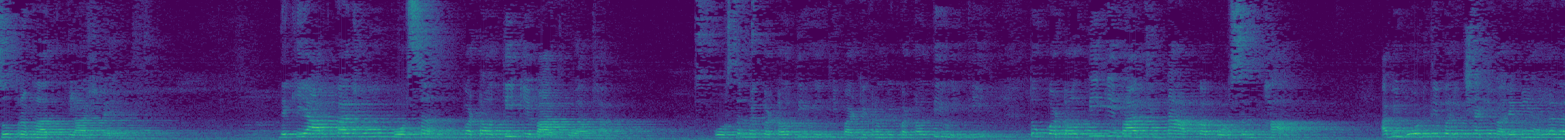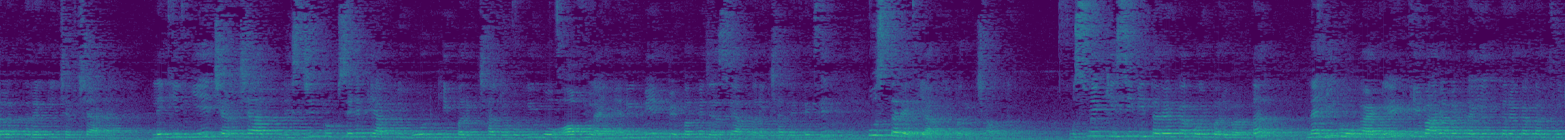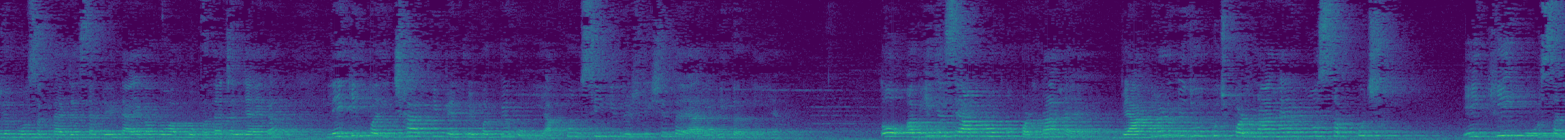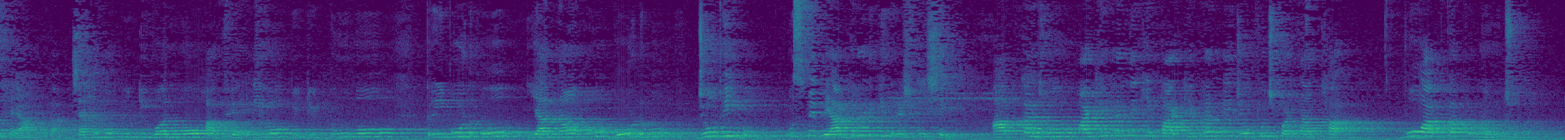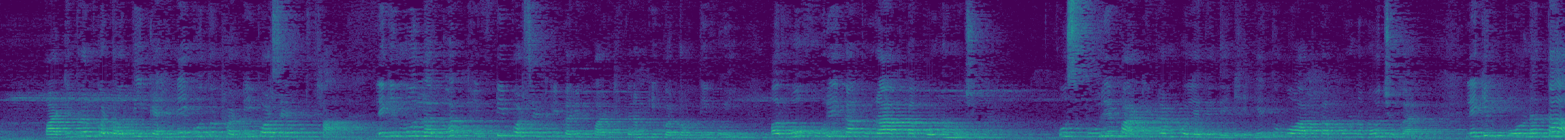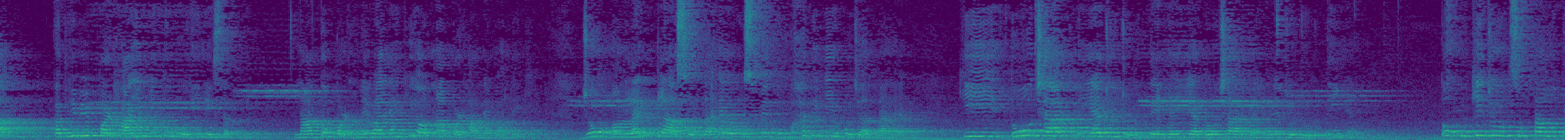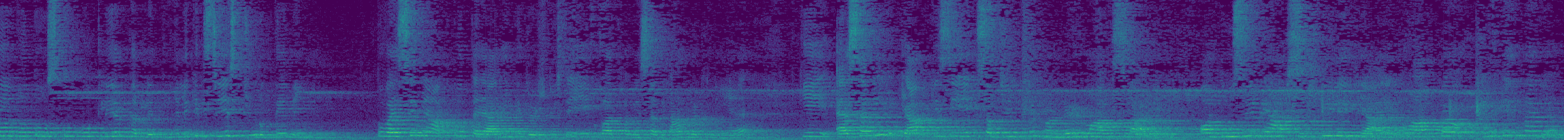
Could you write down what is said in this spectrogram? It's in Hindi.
सुप्रभात क्लास टेन। देखिए, आपका जो पोर्सन कटौती के बाद हुआ था पोर्शन में कटौती हुई थी, पाठ्यक्रम में कटौती हुई थी तो कटौती के बाद जितना आपका पोर्सन था, अभी बोर्ड की परीक्षा के बारे में अलग अलग तरह की चर्चा है, लेकिन ये चर्चा निश्चित रूप से है कि आपकी बोर्ड की परीक्षा जो होगी वो ऑफलाइन, यानी पेन पेपर में जैसे आप परीक्षा देते थे, उस तरह की आपकी परीक्षा होगी। उसमें किसी भी तरह का कोई परिवर्तन नहीं होगा डेट के बारे में कई एक तरह का कंफ्यूजन हो सकता है। जैसा डेट आएगा, वो आपको पता चल जाएगा। लेकिन परीक्षा आपकी पेन पेपर पे होगी। आपको उसी की दृष्टि से तैयारी भी करनी है। तो अभी जैसे आप लोगों को पढ़ना है, व्याकरण में जो कुछ पढ़ना है, वो सब कुछ एक ही पोर्सन है आपका। चाहे वो पीटी वन हो हाफ़ ईयरली हो पीटी टू हो प्री बोर्ड हो, या न हो बोर्ड हो, जो भी हो, उसमें व्याकरण की दृष्टि से आपका जो पाठ्यक्रम पाठ्यक्रम में जो कुछ पढ़ना था, वो आपका पूर्ण हो चुका। पाठ्यक्रम कटौती कहने को तो थर्टी परसेंट था, लेकिन वो लगभग फिफ्टी परसेंट के करीब पाठ्यक्रम की कटौती हुई और वो पूरे का पूरा आपका पूर्ण हो चुका। है उस पूरे पाठ्यक्रम को यदि देखेंगे तो वो आपका पूर्ण हो चुका है, लेकिन पूर्णता कभी भी पढ़ाई में तो हो ही नहीं सकती, ना तो पढ़ने वाले की और ना पढ़ाने वाले की। जो ऑनलाइन क्लास होता है, उसमें दुखद ये हो जाता है कि दो चार भैया जो जुड़ते हैं या दो चार बहनें जो जुड़ती हैं तो उनकी जो उत्सुकता होती है वो तो उसको वो क्लियर कर लेती है, लेकिन शेष जुड़ते नहीं तो वैसे में आपको तैयारी की दृष्टि से एक बात हमेशा ध्यान रखनी है कि ऐसा नहीं है कि आप किसी एक सब्जेक्ट में हंड्रेड मार्क्स लाए और दूसरे में आप सिक्सटी लेके आए तो आपका वो कितना गया?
